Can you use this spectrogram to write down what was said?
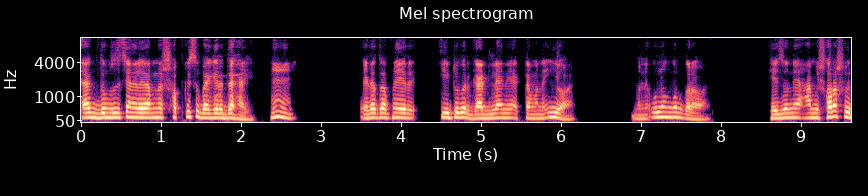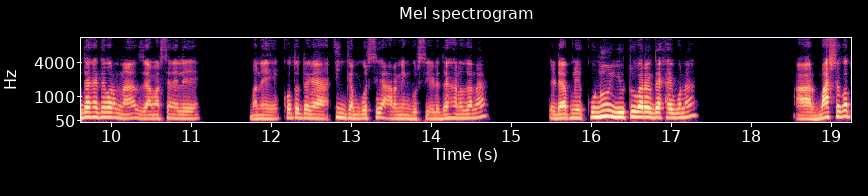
একদম যদি চ্যানেলে আপনার সবকিছু বাইকের দেখাই হ্যাঁ এটা তো আপনার ইউটিউবের গাইডলাইনে একটা মানে ই হয় মানে উল্লঙ্ঘন করা হয়। সেই জন্য আমি সরাসরি দেখাতে পারব না যে আমার চ্যানেলে মানে কত টাকা ইনকাম করছি আর্নিং করছি এটা দেখানো যায় না। এটা আপনি কোনো ইউটিউবারে দেখাইবো না। আর মাসে কত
